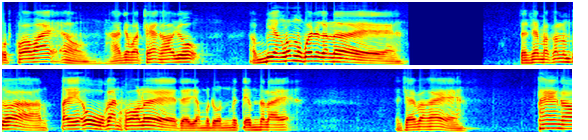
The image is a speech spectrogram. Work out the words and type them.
กดคอไว้เอาหาจังหวะแทงเขาอยู่ เบี่ยงล้มลงไปด้วยกันเลยแต่ใช้มากันลำตัวเตะโอ้ก้านคอเลย แต่ยังมาโดนไม่เต็มเท่าไหร่แต่ใช้บ้างไง แทงเขา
